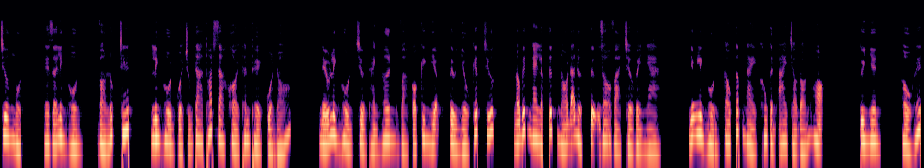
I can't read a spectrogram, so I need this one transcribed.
Chương 1. Thế giới linh hồn. Vào lúc chết, linh hồn của chúng ta thoát ra khỏi thân thể của nó. Nếu linh hồn trưởng thành hơn và có kinh nghiệm từ nhiều kiếp trước, nó biết ngay lập tức nó đã được tự do và trở về nhà. Những linh hồn cao cấp này không cần ai chào đón họ. Tuy nhiên, hầu hết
